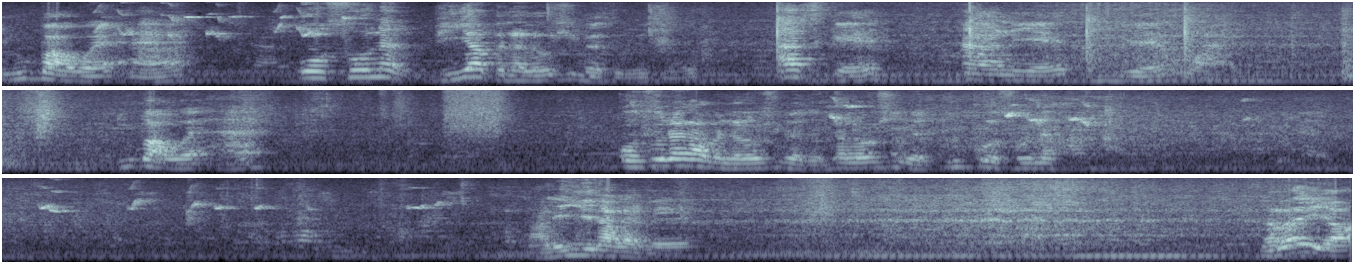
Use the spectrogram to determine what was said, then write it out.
2ပါဝယ် and consonant B ကဘယ်နှလုံးရှိလဲဆိုလို့ရှိရင် S က N ရယ် D ရယ် Y 2ပါဝယ် and consonant ကဘယ်နှလုံးရှိလဲဆိုနှလုံးရှိတယ်2 consonant ဒါလေးရေးထားလိုက်မယ် နံပါတ်အရာ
